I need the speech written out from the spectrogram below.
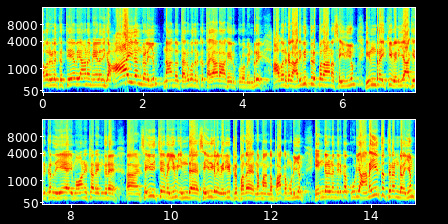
அவர்களுக்கு தேவையான மேலதிக ஆயுதங்களையும் நாங்கள் தருவதற்கு தயாராக இருக்கிறோம் என்று அவர்கள் அறிவித்திருப்பதான செய்தியும் இன்றைக்கு வெளியாகி இருக்கிறது. ஏஐ மானிட்டர் என்கிற செய்தி சேவையும் இந்த செய்திகளை வெளியிட்டிருப்பதை நம்ம அங்கே பார்க்க முடியும். எங்களிடம் இருக்கக்கூடிய அனைத்து திறன்களையும்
